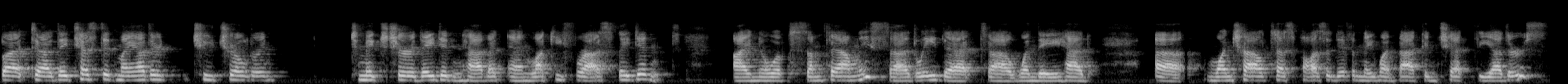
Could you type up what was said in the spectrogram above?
But uh, they tested my other two children to make sure they didn't have it. And lucky for us, they didn't. I know of some families, sadly, that uh, when they had uh, one child test positive and they went back and checked the others,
